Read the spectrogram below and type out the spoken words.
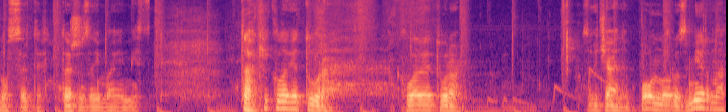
носити, теж займає місце. Так, і клавіатура. Клавіатура, звичайно, повнорозмірна.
